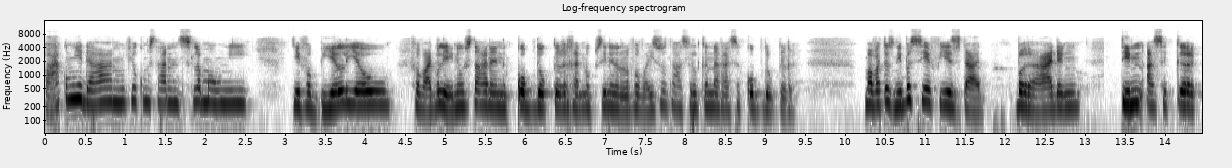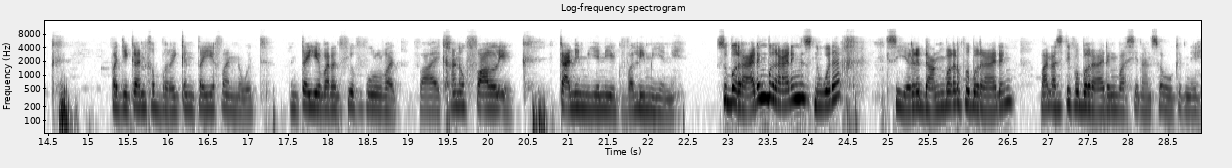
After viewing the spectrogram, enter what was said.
waar kom jy dan? Moet jy kom staan en slim hou nie? Jy verbeel jou, vir wat wil jy nou staan en 'n kopdokter gaan opsien en hulle verwys ons na sielkundige as 'n kopdokter. Maar wat ons nie besef is dat berading dien as 'n kurk wat jy kan gebruik in tye van nood. In tye wat dit veel voel wat waar ek gaan nou val ek kan nie meer nie, ek wil nie meer nie. So bereiding, bereiding is nodig. Ek sê Here dankbaar vir bereiding, want as dit vir bereiding was, dan sou ek dit nie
